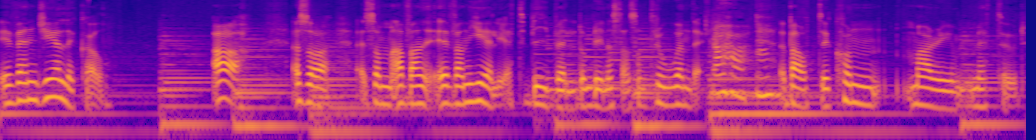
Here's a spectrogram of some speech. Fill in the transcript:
evangelical. Ah, Alltså som evangeliet, bibel, de blir nästan som troende. Aha. Mm. About the KonMari method.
